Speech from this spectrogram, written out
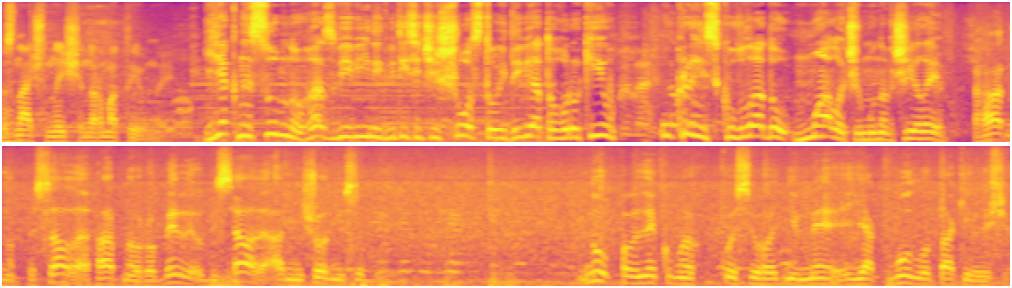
значно нижче нормативної. Як не сумно, газові війни 2006 і 2009 років українську владу мало чому навчили. Гарно писали, гарно робили, обіцяли, а нічого не зробили. Ну, по великому рахунку сьогодні ми як було, так і лишилося.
